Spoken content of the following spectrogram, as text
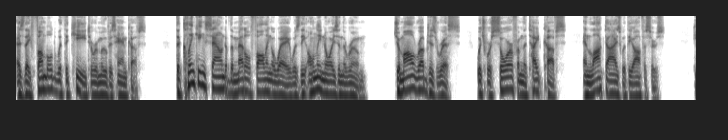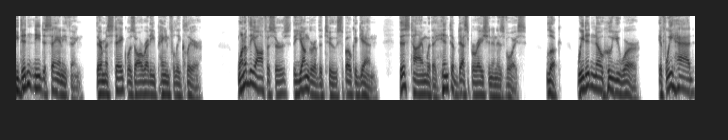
as they fumbled with the key to remove his handcuffs. The clinking sound of the metal falling away was the only noise in the room. Jamal rubbed his wrists, which were sore from the tight cuffs, and locked eyes with the officers. He didn't need to say anything. Their mistake was already painfully clear. One of the officers, the younger of the two, spoke again, this time with a hint of desperation in his voice. Look, we didn't know who you were. If we had,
